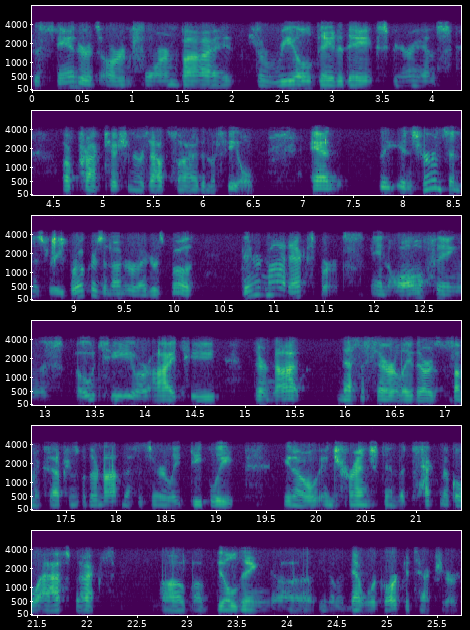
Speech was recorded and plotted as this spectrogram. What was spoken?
the standards are informed by the real day to day experience of practitioners outside in the field. And the insurance industry, brokers and underwriters both, they're not experts in all things OT or IT. They're not necessarily, there are some exceptions, but they're not necessarily deeply, you know, entrenched in the technical aspects of, of building, uh, you know, a network architecture.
